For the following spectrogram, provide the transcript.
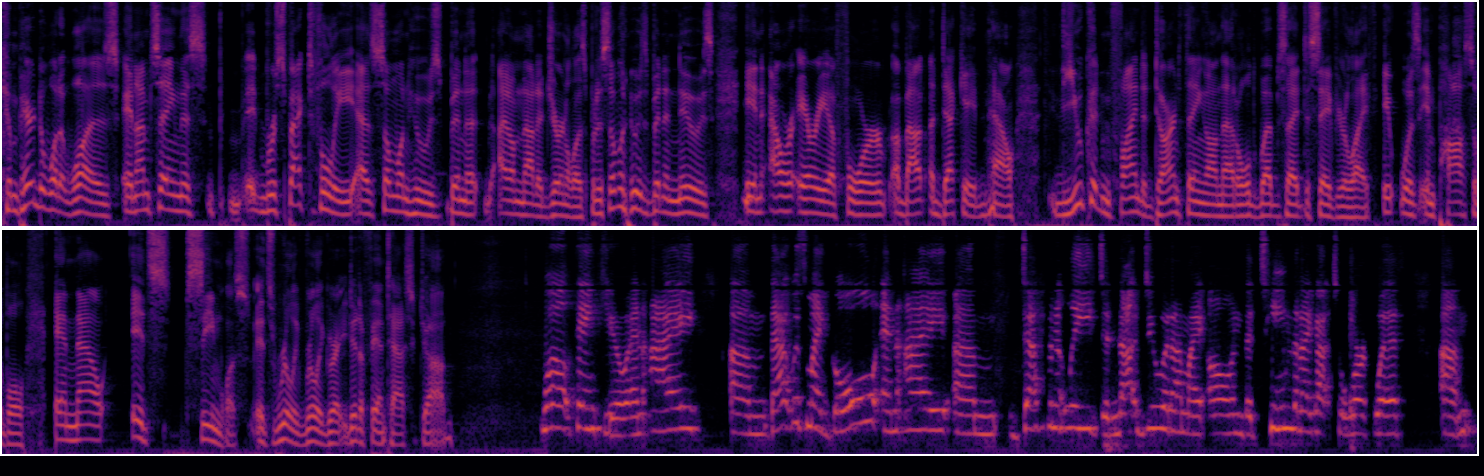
compared to what it was, and I'm saying this respectfully as someone who's been a I'm not not a journalist, but as someone who has been in news in our area for about a decade now, you couldn't find a darn thing on that old website to save your life. It was impossible. And now it's seamless. It's really, really great. You did a fantastic job. Well, thank you. And I, um, that was my goal, and I um, definitely did not do it on my own. The team that I got to work with, um,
